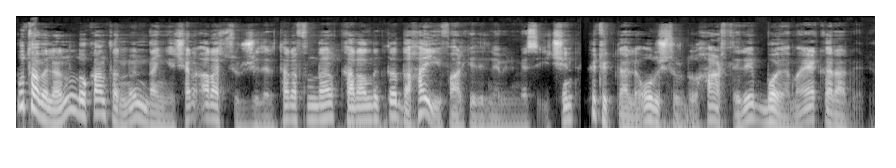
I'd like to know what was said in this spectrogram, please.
Bu tabelanın lokantanın önünden geçen araç sürücüleri tarafından karanlıkta daha iyi fark edilebilmesi için kütüklerle oluşturduğu harfleri boyamaya karar veriyor.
